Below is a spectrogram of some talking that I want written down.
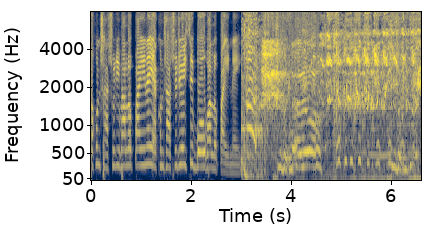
তখন শাশুড়ি ভালো পাই নাই এখন শাশুড়ি হয়েছে বউ ভালো পাই নাই।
